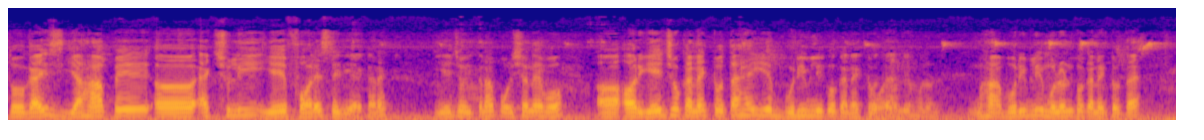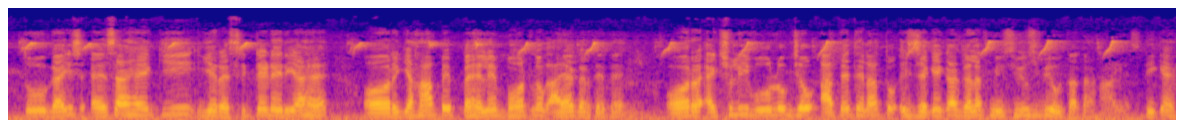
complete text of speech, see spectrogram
तो गाइज़ यहाँ पे एक्चुअली ये फॉरेस्ट एरिया है करेक्ट ये जो इतना पोर्शन है वो अ, और ये जो कनेक्ट होता है ये बुरीवली को कनेक्ट होता है। हाँ बोरीवली मुलुंड को कनेक्ट होता है। तो गाइस ऐसा है कि ये रेस्ट्रिक्टेड एरिया है और यहाँ पे पहले बहुत लोग आया करते थे। और एक्चुअली वो लोग जो आते थे ना तो इस जगह का गलत मिसयूज भी होता था। हाँ ठीक है?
